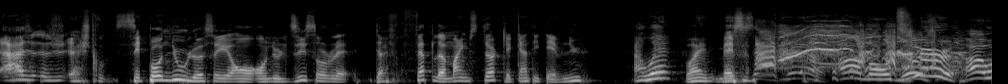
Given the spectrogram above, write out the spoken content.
ah, je, trouve. C'est pas nous, là. c'est- On, on nous le dit sur le. T'as fait le même stock que quand t'étais venu. Ah ouais? Ouais, mais. c'est ça. Oh mon Dieu! Ah ouais?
